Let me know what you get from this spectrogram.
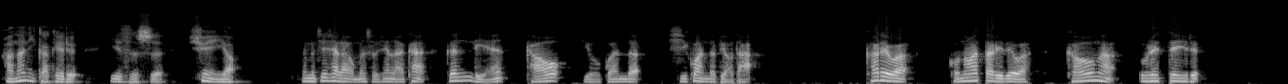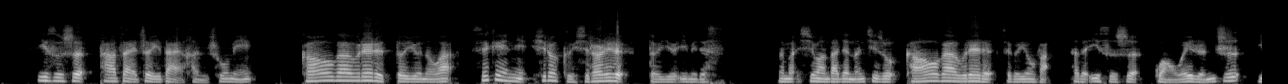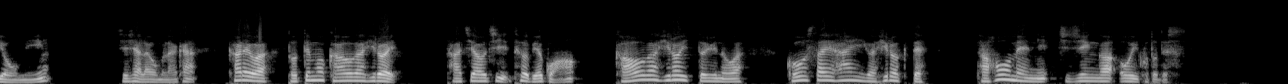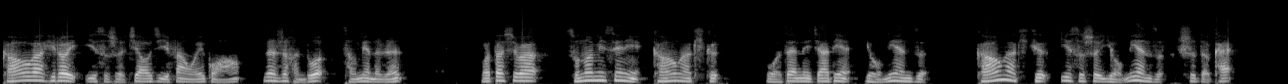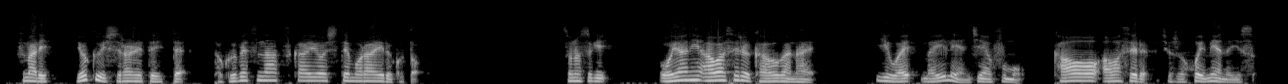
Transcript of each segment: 鼻にかける，意思是炫耀。那么接下来我们首先来看跟脸顔有关的习惯的表达。彼はこの辺りでは顔が売れている。意思是他在这一带很出名。 顔が売れるというのは世間に広く知られるという意味です。那么希望大家能记住顔が売れる这个用法，它的意思是广为人知、有名。接下来我们来看，彼はとても顔が広い。他交际特别广。顔が広いというのは交際範囲が広くて、多方面に知人が多いことです。顔が広い意思是交际范围广，认识很多层面的人。私はその店に顔が利く。我在那家店有面子。顔が利く意思是有面子、吃得开。つまり、よく知られていて、特別な扱いをしてもらえること。その次、親に合わせる顔がない。意为没脸见父母。顔を合わせる就是会面的意思。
